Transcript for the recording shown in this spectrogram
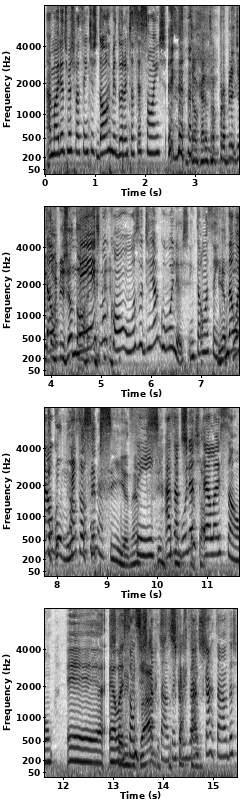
A maioria dos meus pacientes dorme durante as sessões. Então, o cara tá com problema de então, dormir já dorme. Mesmo com o uso de agulhas. Então, assim, é não é algo com muita asepsia, né? Sim, Sim as agulhas, elas são é, elas são descartadas, descartadas. descartadas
